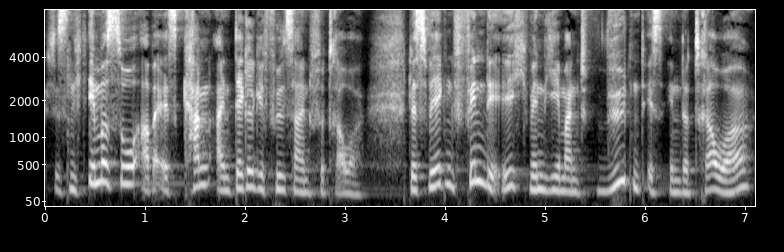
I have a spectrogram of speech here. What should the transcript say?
es ist nicht immer so, aber es kann ein Deckelgefühl sein für Trauer. Deswegen finde ich, wenn jemand wütend ist in der Trauer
